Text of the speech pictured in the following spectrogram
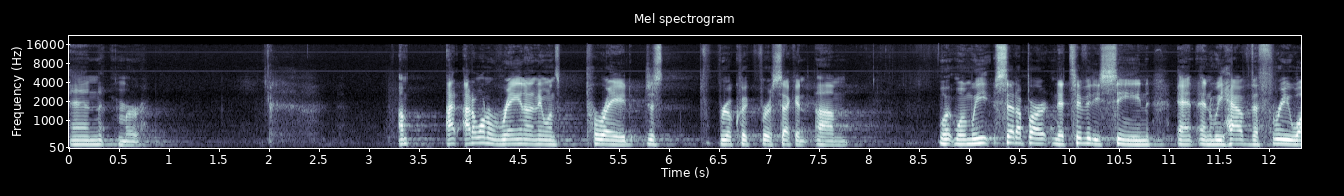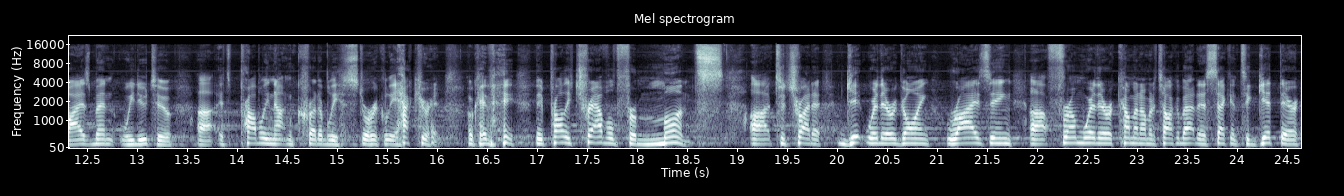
and myrrh. Um, I, I don't want to rain on anyone's parade, just real quick for a second. Um, when we set up our nativity scene and, and we have the three wise men, we do too, uh, it's probably not incredibly historically accurate. Okay, they, they probably traveled for months uh, to try to get where they were going, rising uh, from where they were coming. I'm going to talk about in a second to get there.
